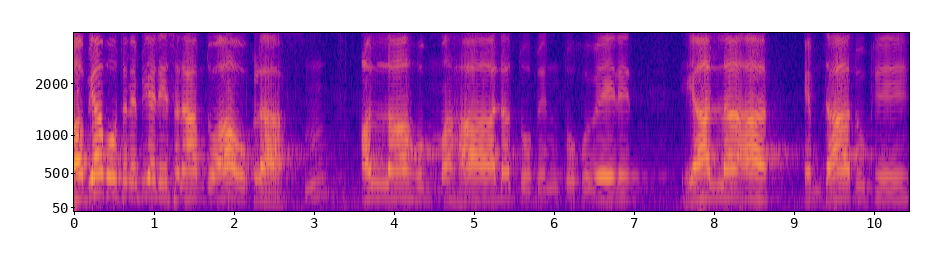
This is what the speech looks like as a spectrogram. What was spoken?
او بیا بو ته نبی علی السلام دعا وکړه اللهم حالت بنت خویلد یا الله امدادو کې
